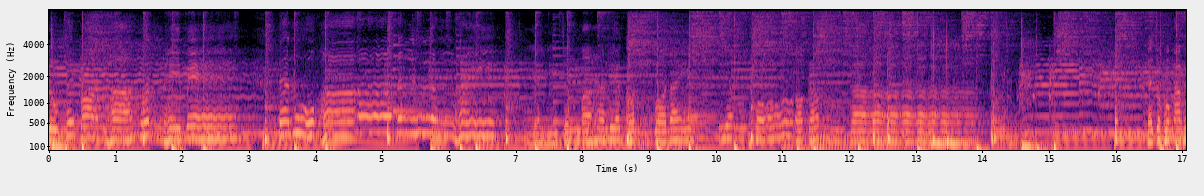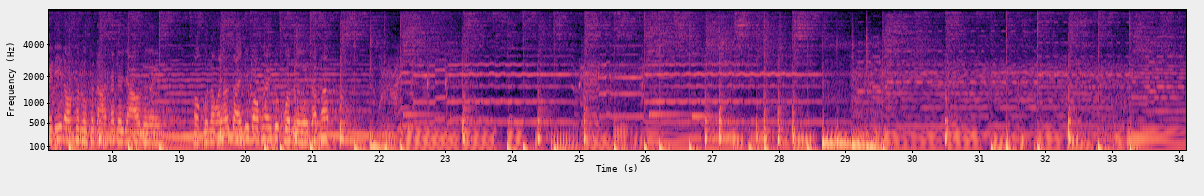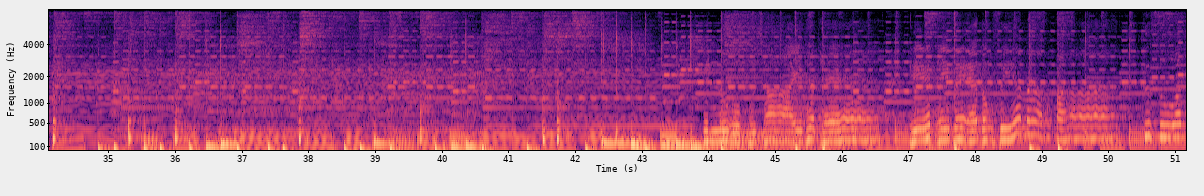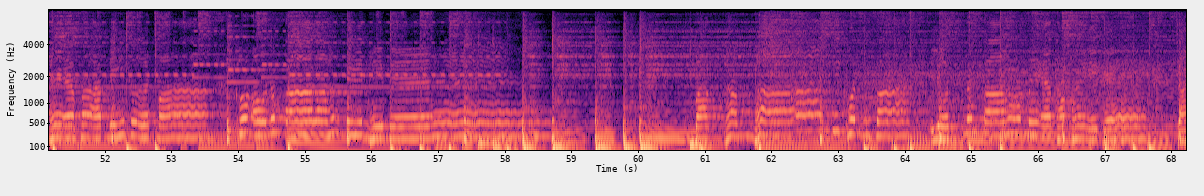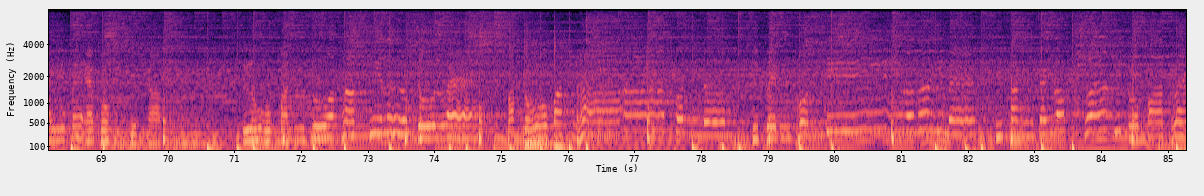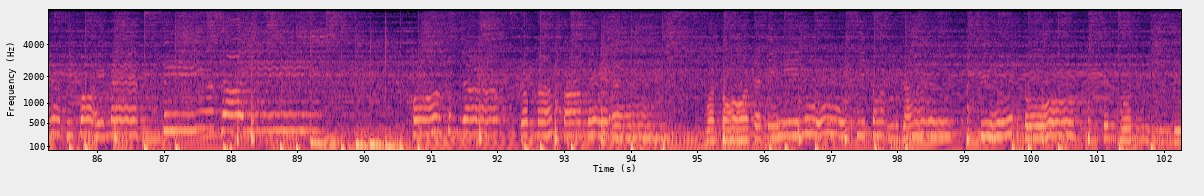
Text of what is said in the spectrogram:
ลูกใช้บ้านหาเงินให้แม่ แต่ลูกหาแต่เรื่องให้ใหญ่จนมาเรียกคนบ่ได้ยังพอกำกาเดี๋ยวจบผลงานเพลงนี้เราสนุกสนานกันยาวๆเลย ขอบคุณรางวัลน้ำใจที่มอบให้ทุกคนเลยนะครับ เป็นลูกผู้ชายแท้ๆเหตุให้แม่ต้องเสียน้ำตา คือสัวแท้ศาสตร์นี้เกิดมาขอเอาน้ำตาล้างตีนให้แม่ บักคำพานที่คนสาหยดน้ำตาแม่ทำให้แค่ใจแม่คงจ็บหนัก ลูกมันสัวคักที่ลืมดูแล บักโตปัญหาคนเดิมที่เป็นคนดีแล้วนะแม่ ที่ตั้งใจลบแผลที่กลบบาดแผลที่ปล่อยแม่เสียใจ ขอสัญญากับน้ำตาแม่ ว่าต่อแต่นี้ ข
